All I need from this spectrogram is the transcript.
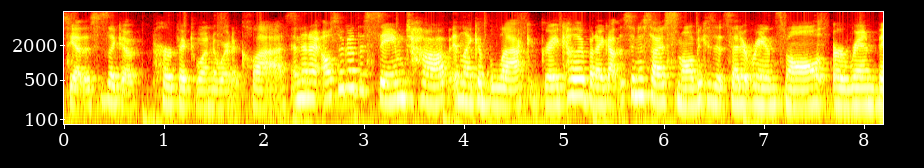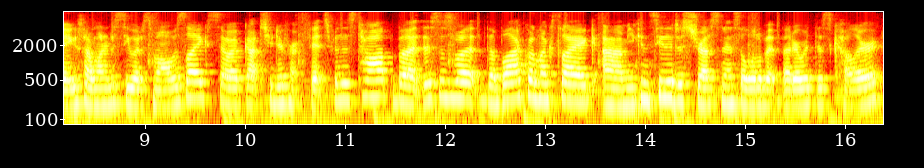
so yeah, this is like a perfect one to wear to class. And then I also got the same top in like a black gray color, but I got this in a size small because it said it ran small or ran big. So I wanted to see what a small was like. So I've got two different fits for this top, but this is what the black one looks like. Um, you can see the distressedness a little bit better with this color.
